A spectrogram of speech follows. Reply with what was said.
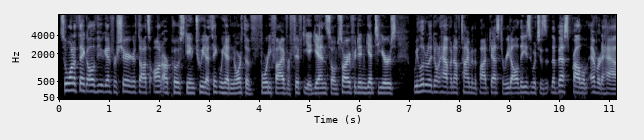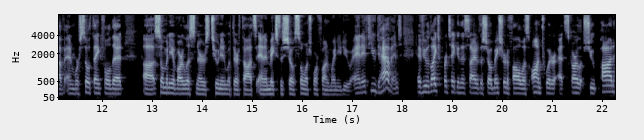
so I want to thank all of you again for sharing your thoughts on our post game tweet. I think we had north of 45 or 50 again. So I'm sorry if we didn't get to yours. We literally don't have enough time in the podcast to read all these, which is the best problem ever to have. And we're so thankful that uh, so many of our listeners tune in with their thoughts, and it makes the show so much more fun when you do. And if you haven't, if you would like to partake in this side of the show, make sure to follow us on Twitter at Scarlet Shoot Pod.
